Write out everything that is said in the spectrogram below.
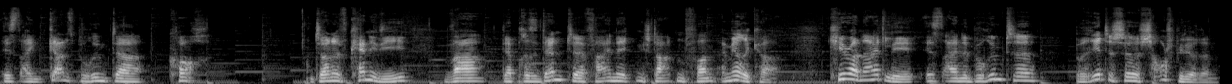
ist ein ganz berühmter Koch. John F. Kennedy war der Präsident der Vereinigten Staaten von Amerika. Kira Knightley ist eine berühmte britische Schauspielerin.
